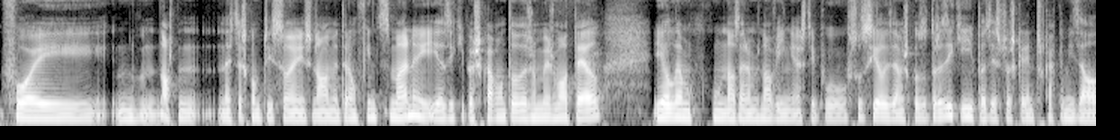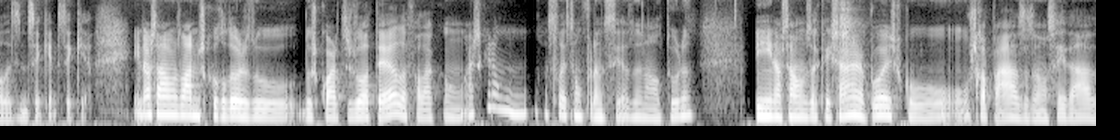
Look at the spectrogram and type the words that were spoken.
Foi. Nós, nestas competições, normalmente era um fim de semana e as equipas ficavam todas no mesmo hotel. E eu lembro que, como nós éramos novinhas, tipo, socializamos com as outras equipas e as pessoas querem trocar camisolas e não sei o quê, não sei o quê. E nós estávamos lá nos corredores do, dos quartos do hotel a falar com. Acho que era uma seleção francesa na altura. E nós estávamos a queixar, pois, porque os rapazes da nossa idade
